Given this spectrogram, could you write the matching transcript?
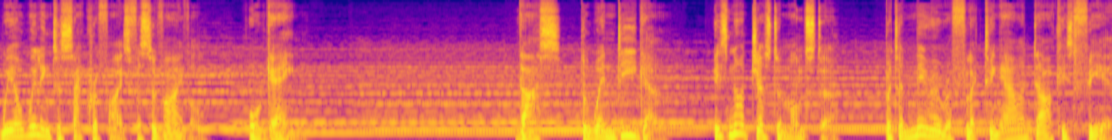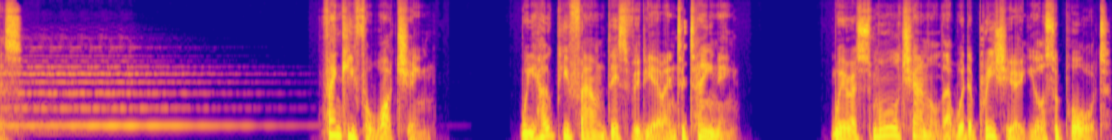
we are willing to sacrifice for survival or gain. Thus, the Wendigo is not just a monster, but a mirror reflecting our darkest fears. Thank you for watching. We hope you found this video entertaining. We're a small channel that would appreciate your support.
